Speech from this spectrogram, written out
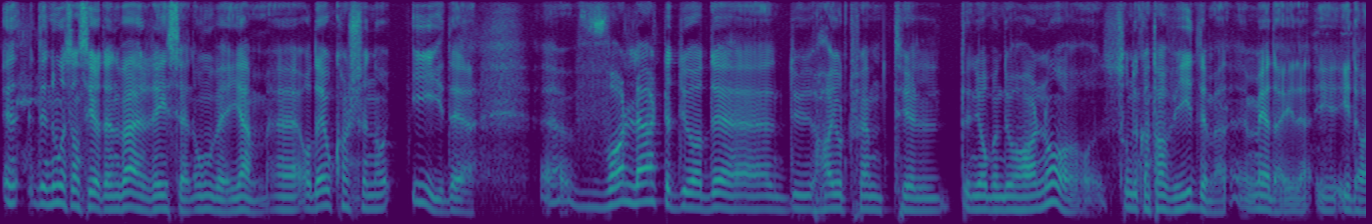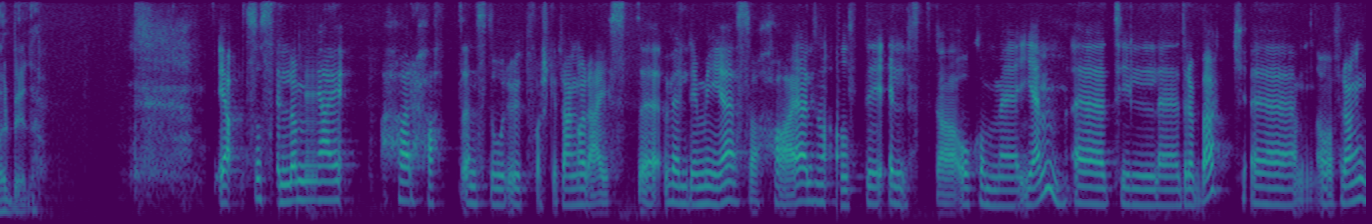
det er noen som sier at enhver reise er en omvei hjem, eh, og det er jo kanskje noe i det. Eh, hva lærte du av det du har gjort frem til den jobben du har nå, som du kan ta videre med deg i det, i, i det arbeidet? Ja, så selv om jeg har hatt en stor utforskertrang og reist eh, veldig mye, så har jeg liksom alltid elska å komme hjem eh, til eh, Drøbak eh, og Frogn,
